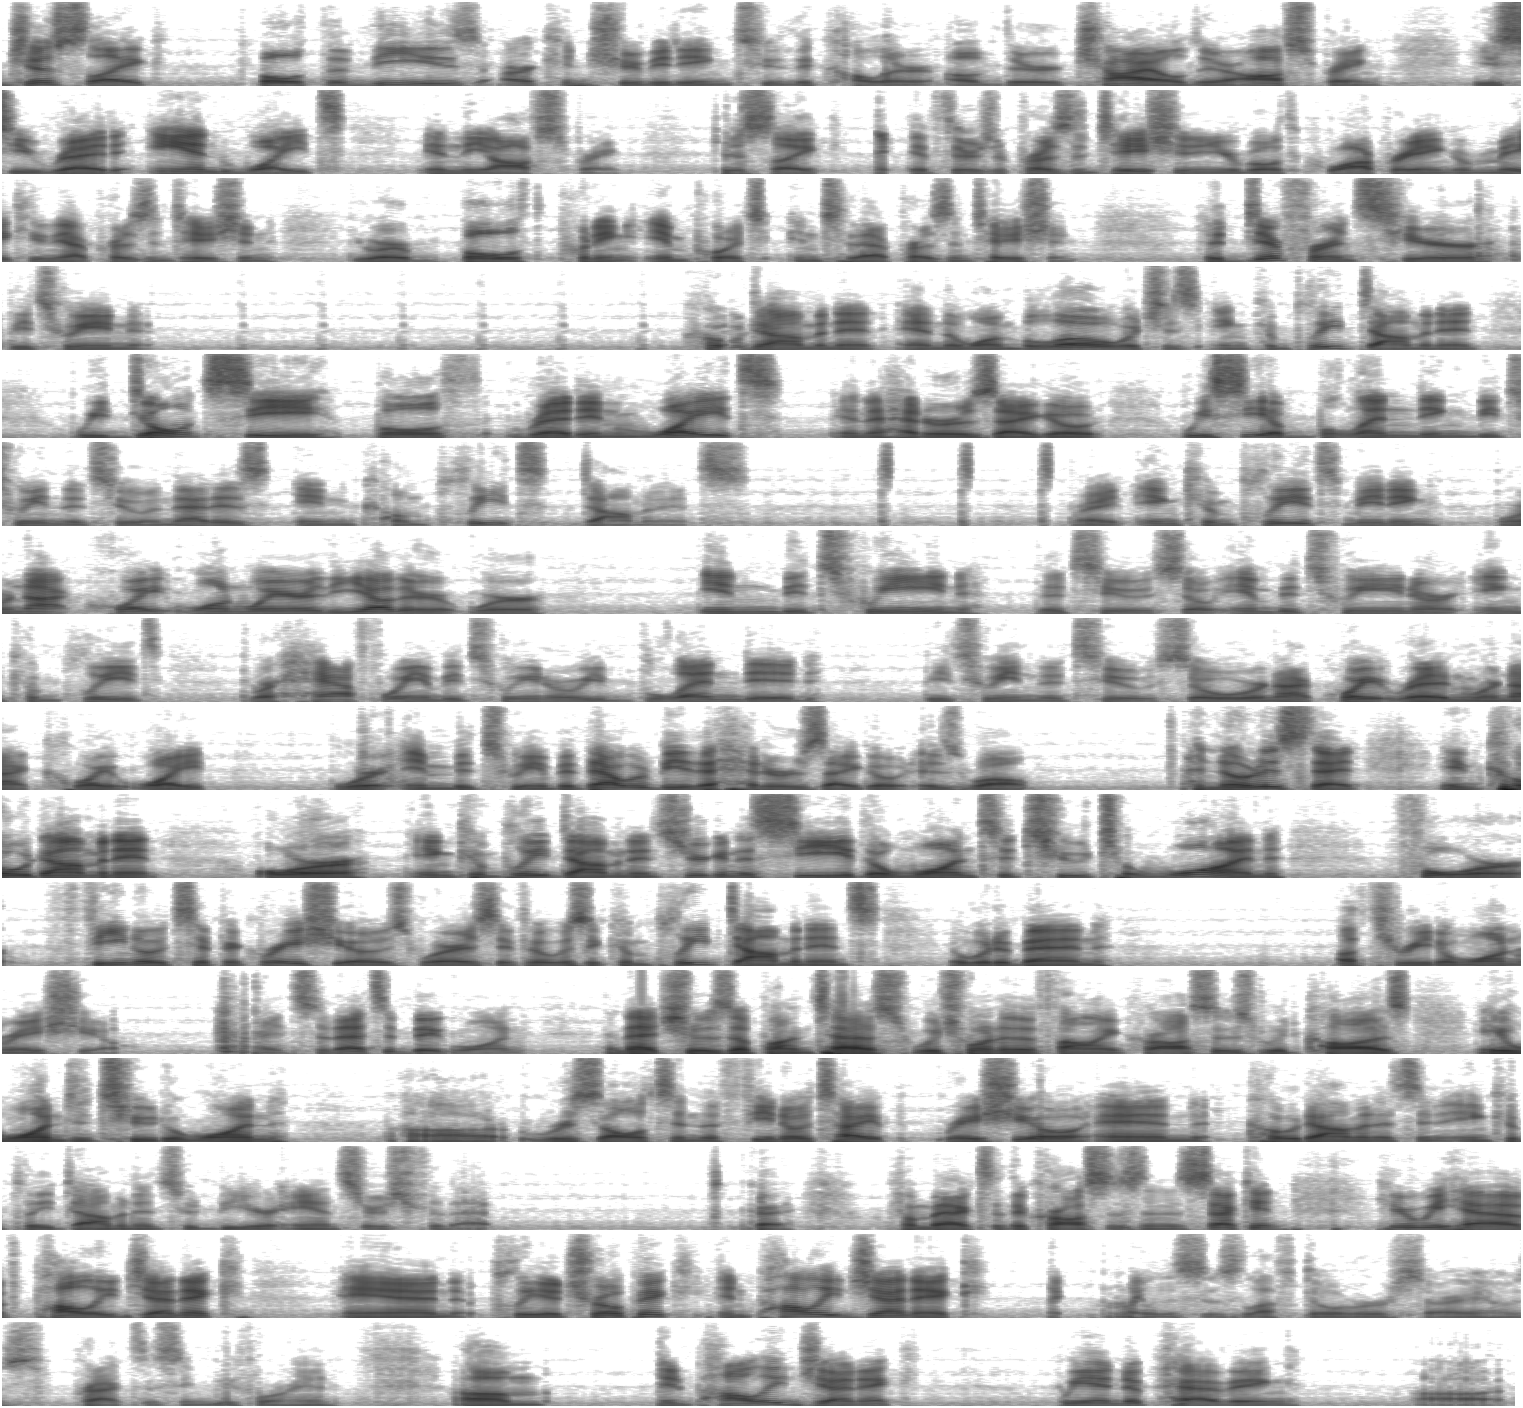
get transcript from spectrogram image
just like both of these are contributing to the color of their child, their offspring. You see red and white in the offspring. Just like if there's a presentation and you're both cooperating or making that presentation, you are both putting input into that presentation. The difference here between codominant and the one below, which is incomplete dominant, we don't see both red and white in the heterozygote. We see a blending between the two, and that is incomplete dominance. right? Incomplete meaning we're not quite one way or the other. We're in between the two. So in between or incomplete, we're halfway in between or we blended between the two. So we're not quite red and we're not quite white. We're in between. But that would be the heterozygote as well. And notice that in codominant or incomplete dominance, you're going to see the 1 to 2 to 1 for phenotypic ratios, whereas if it was a complete dominance, it would have been a 3 to 1 ratio. Right, so that's a big one, and that shows up on tests. Which one of the following crosses would cause a 1 to 2 to 1 uh, results in the phenotype ratio, and codominance and incomplete dominance would be your answers for that. Okay, come back to the crosses in a second. Here we have polygenic and pleiotropic. In polygenic, oh, this is left over. Sorry, I was practicing beforehand. Um, in polygenic, we end up having uh,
